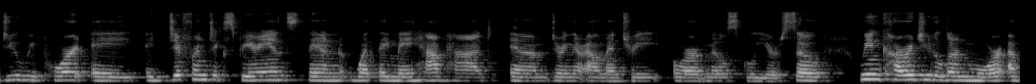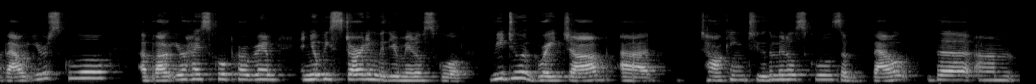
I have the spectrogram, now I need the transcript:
do report a, a different experience than what they may have had um, during their elementary or middle school years. So we encourage you to learn more about your school, about your high school program, and you'll be starting with your middle school. We do a great job uh, talking to the middle schools about the um,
